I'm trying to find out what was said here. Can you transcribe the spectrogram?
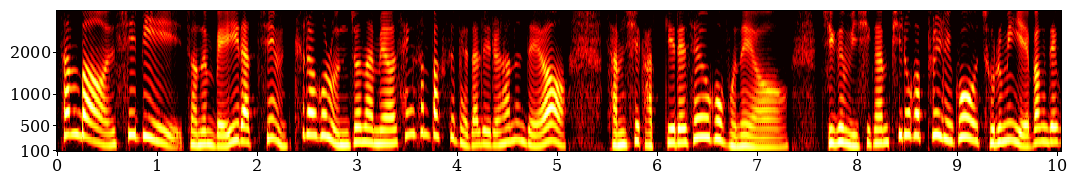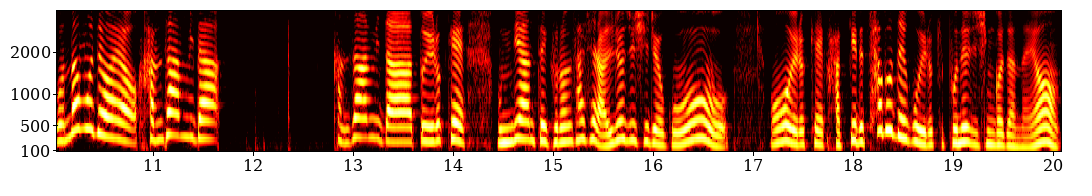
3번, 12. 저는 매일 아침 트럭을 운전하며 생선박스 배달 일을 하는데요. 잠시 갓길에 세우고 보내요. 지금 이 시간 피로가 풀리고 졸음이 예방되고 너무 좋아요. 감사합니다. 감사합니다. 또 이렇게 뭉디한테 그런 사실 알려주시려고, 어, 이렇게 갓길에 차도 대고 이렇게 보내주신 거잖아요.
